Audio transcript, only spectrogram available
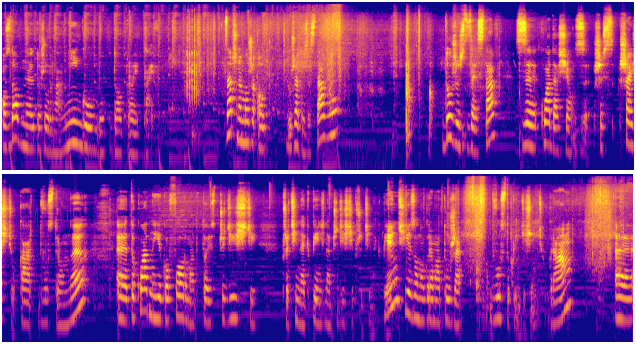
ozdobnych, do żurnalningu lub do projekt live. Zacznę może od dużego zestawu. Duży zestaw składa się z sześciu kart dwustronnych. E, dokładny jego format to jest 30,5 na 30,5. Jest on o gramaturze 250 gram. E,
